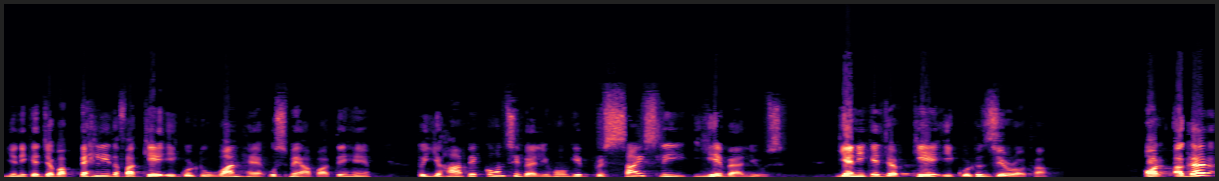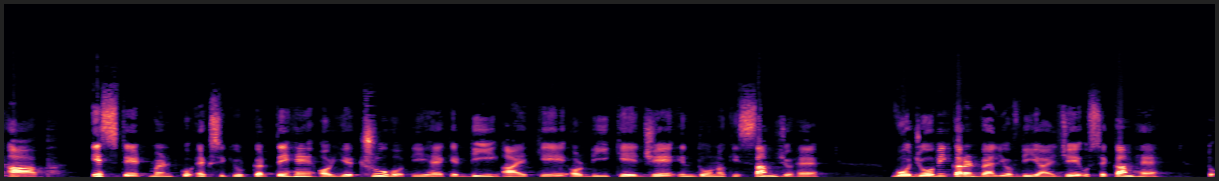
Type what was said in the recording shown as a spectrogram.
یعنی کہ جب آپ پہلی دفعہ کے اکول ٹو ون ہے، اس میں آپ آتے ہیں، تو یہاں پہ کون سی ویلو ہوگی پرسائسلی یہ ویلوز یعنی کہ جب کے اکول ٹو زیرو تھا۔ اور اگر آپ اس اسٹیٹمنٹ کو ایکسیکیوٹ کرتے ہیں اور یہ ٹرو ہوتی ہے کہ ڈی آئی کے اور ڈی کے جے ان دونوں کی سم جو ہے، وہ جو بھی current value of d i j اس سے کم ہے، تو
